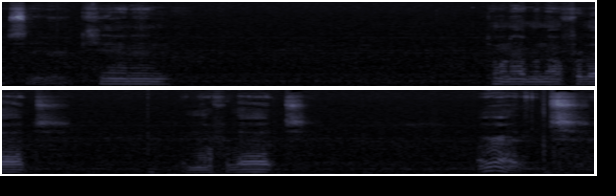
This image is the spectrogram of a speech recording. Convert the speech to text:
Let's see here. Cannon. Don't have enough for that. Enough for that. Alright.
